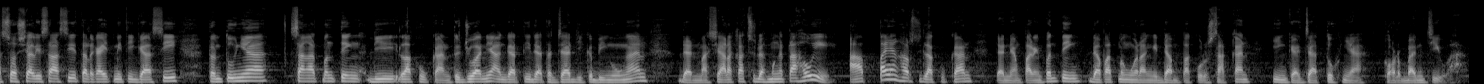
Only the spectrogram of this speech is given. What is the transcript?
sosialisasi terkait mitigasi tentunya sangat penting dilakukan. Tujuannya agar tidak terjadi kebingungan dan masyarakat sudah mengetahui apa yang harus dilakukan dan yang paling penting dapat mengurangi dampak kerusakan hingga jatuhnya korban jiwa.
